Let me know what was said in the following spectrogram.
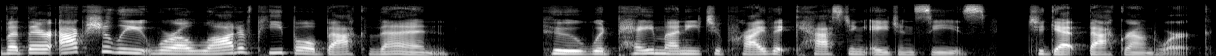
but there actually were a lot of people back then who would pay money to private casting agencies to get background work.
